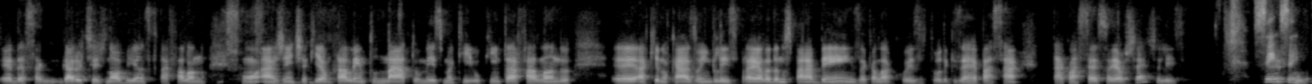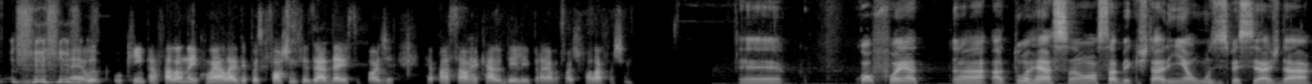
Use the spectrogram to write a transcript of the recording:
é dessa garotinha de 9 anos que está falando com a gente aqui. É um talento nato mesmo aqui. O Kim está falando é, aqui no caso em inglês para ela, dando os parabéns, aquela coisa toda. Quiser repassar, tá com acesso aí ao chat, Liz? Sim, É, sim. o, é, o, o Kim tá falando aí com ela, aí depois que o Faustino fizer a 10, você pode repassar o recado dele aí para ela. Pode falar, Faustino. Qual foi a, a, a tua reação ao saber que estaria em alguns especiais da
